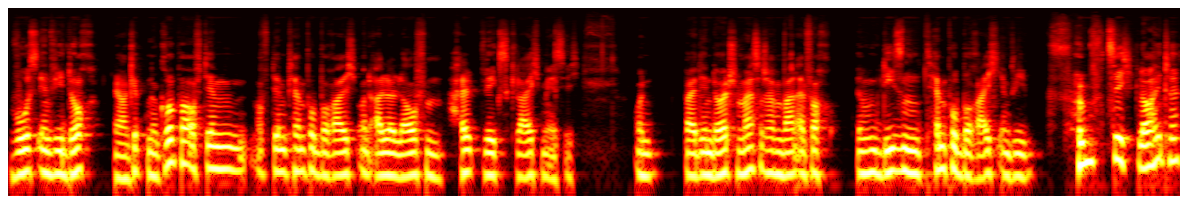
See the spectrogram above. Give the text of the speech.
wo es irgendwie doch, ja, gibt eine Gruppe auf dem, auf dem Tempobereich und alle laufen halbwegs gleichmäßig. Und bei den deutschen Meisterschaften waren einfach in diesem Tempobereich irgendwie 50 Leute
